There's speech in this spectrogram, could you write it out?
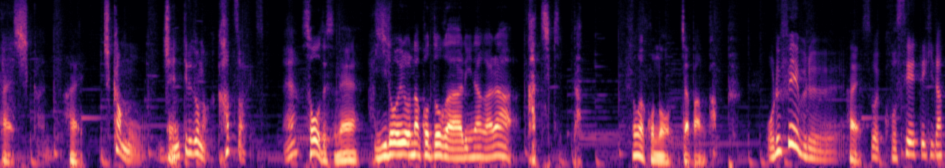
はい、確かに。はい、しかもジェンティルドンナが勝つわけですね。そうですね。いろいろなことがありながら勝ち切ったのがこのジャパンカップ。オルフェーブル、はい。すごい個性的だっ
